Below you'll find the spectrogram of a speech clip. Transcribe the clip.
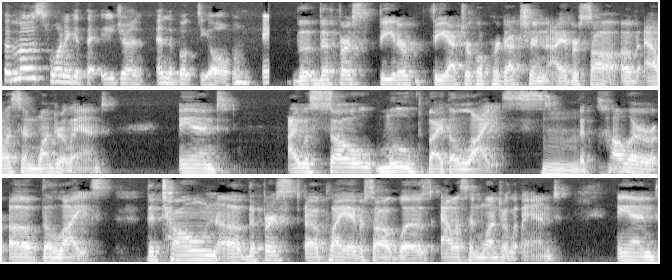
but most want to get the agent and the book deal. The, the first theater theatrical production I ever saw of Alice in Wonderland. And I was so moved by the lights, mm. the color of the lights, the tone of the first uh, play I ever saw was Alice in Wonderland. And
